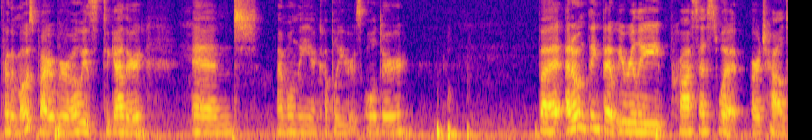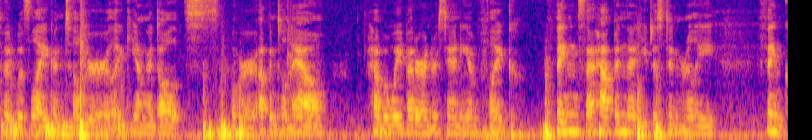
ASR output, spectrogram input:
for the most part. We were always together, and I'm only a couple years older. But I don't think that we really processed what our childhood was like until we were like young adults or up until now have a way better understanding of like things that happened that you just didn't really think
